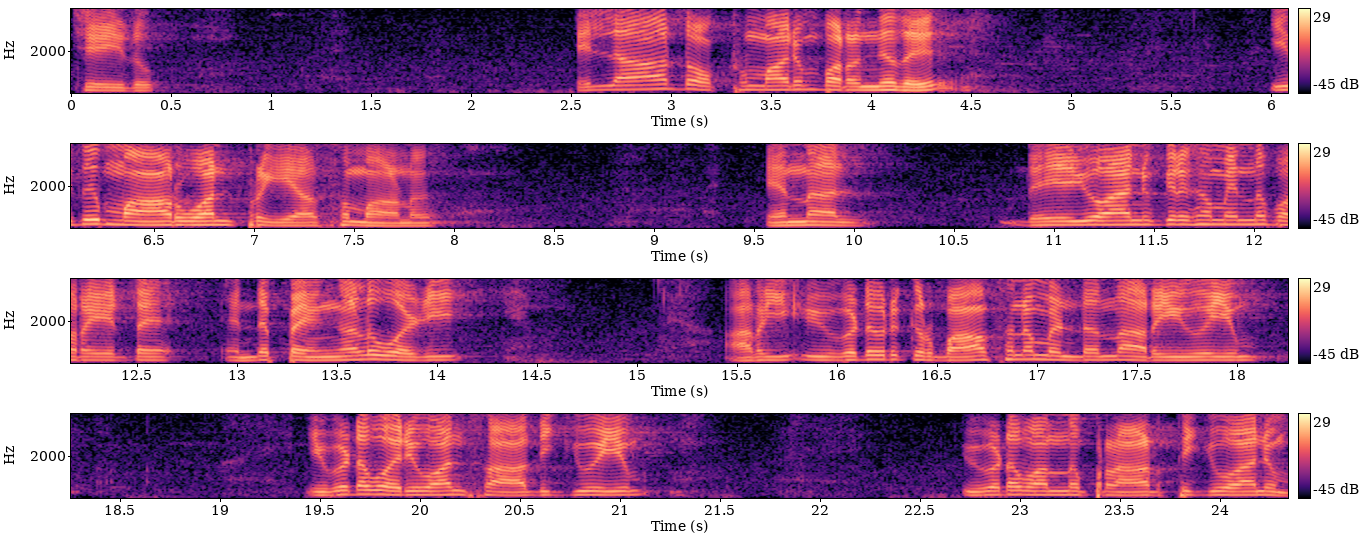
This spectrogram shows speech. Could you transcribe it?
ചെയ്തു. എല്ലാ ഡോക്ടർമാരും പറഞ്ഞത് ഇത് മാറുവാൻ പ്രയാസമാണ്. എന്നാൽ ദൈവാനുഗ്രഹം എന്ന് പറയട്ടെ എന്റെ പെങ്ങൾ വഴി അറി ഇവിടെ ഒരു കൃപാസനമുണ്ടെന്ന് അറിയുകയും ഇവിടെ വരുവാൻ സാധിക്കുകയും ഇവിടെ വന്ന് പ്രാർത്ഥിക്കുവാനും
